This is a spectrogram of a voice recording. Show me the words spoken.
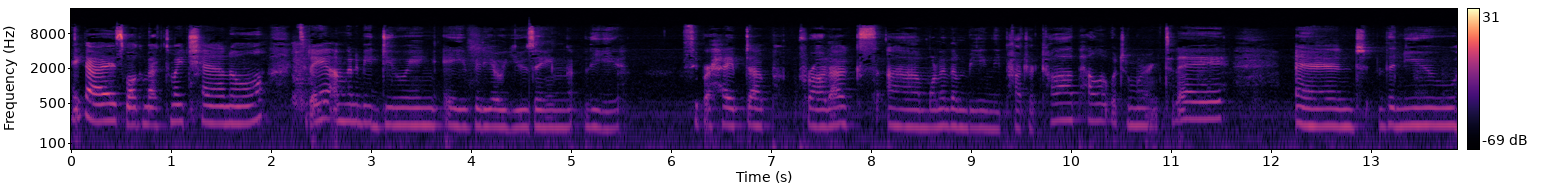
Hey guys, welcome back to my channel. Today I'm going to be doing a video using the super hyped up products, um, one of them being the Patrick Ta palette, which I'm wearing today, and the new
